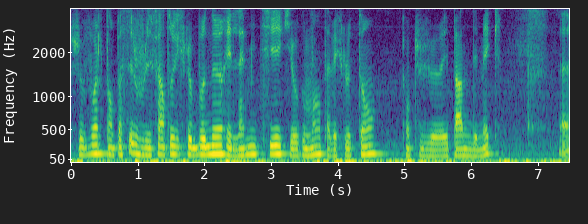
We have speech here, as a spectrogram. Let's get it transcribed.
Je vois le temps passer, je voulais faire un truc avec le bonheur et l'amitié qui augmente avec le temps quand tu épargnes des mecs. Euh,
